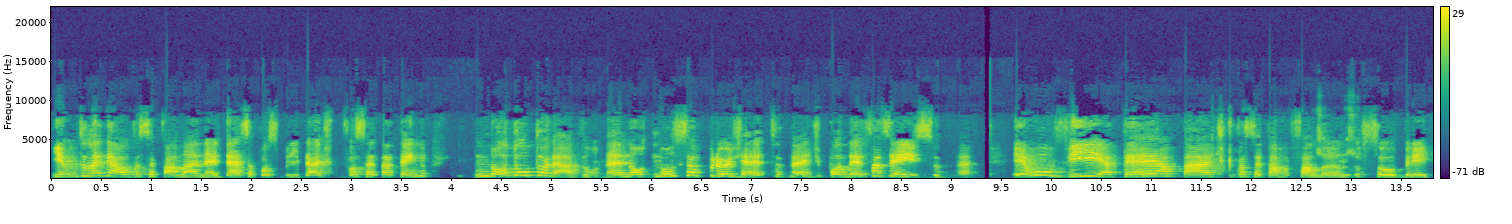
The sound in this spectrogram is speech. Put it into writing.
E é muito legal você falar, né? Dessa possibilidade que você está tendo no doutorado, né? No, no seu projeto, né? De poder fazer isso, né? Eu ouvi até a parte que você estava falando sobre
